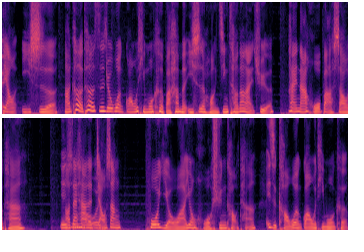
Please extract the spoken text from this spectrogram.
掉遗失了。然后科尔特斯就问瓜乌提莫克，把他们遗失的黄金藏到哪里去了？还拿火把烧他，然后在他的脚上泼油啊，用火熏烤他，一直拷问瓜乌提莫克。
